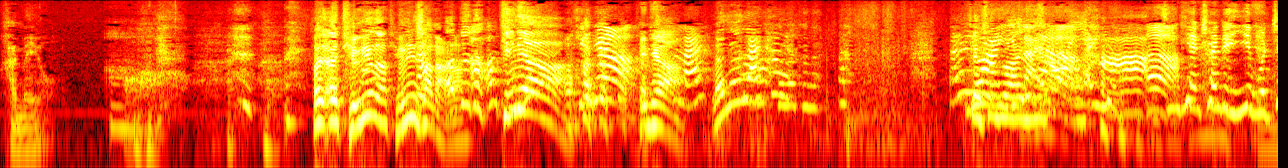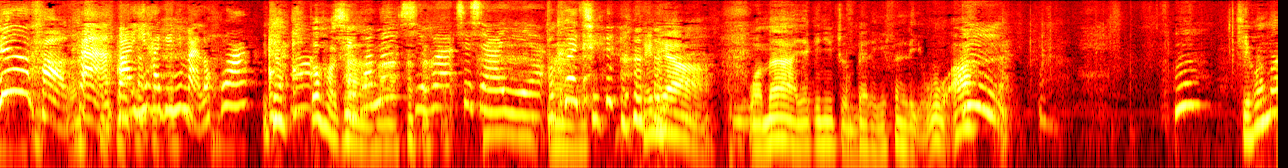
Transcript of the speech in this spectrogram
还没有。哦哎哎，婷婷呢？婷婷上哪儿啊，了？对对，婷婷啊，婷婷，婷婷啊，来来来来看看看看。这是阿姨来了，哎呀，今天穿这衣服真好看，阿姨还给你买了花，你看多好看，喜欢吗？喜欢，谢谢阿姨。不客气。婷婷啊，我们啊也给你准备了一份礼物啊。嗯，嗯，喜欢吗？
